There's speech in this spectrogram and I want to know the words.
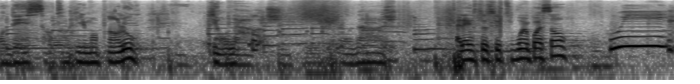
On descend tranquillement dans l'eau. Puis on nage. On nage. Alex, est-ce que tu vois un poisson? Oui,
